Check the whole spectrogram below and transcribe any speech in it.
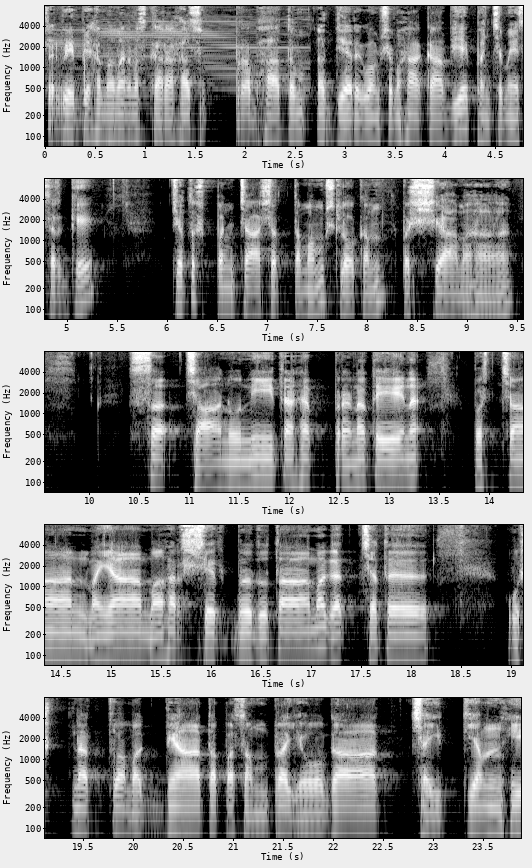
सर्वेभ्यः मम नमस्कारः सुप्रभातम् अद्य रघुवंशमहाकाव्ये पञ्चमे सर्गे चतुष्पञ्चाशत्तमं श्लोकं पश्यामः स चानुनीतः प्रणतेन पश्चान्मया महर्षिर्मृदुतामगच्छत् उष्णत्वमज्ञातपसम्प्रयोगाच्चैत्यं हि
